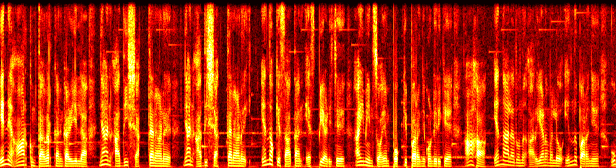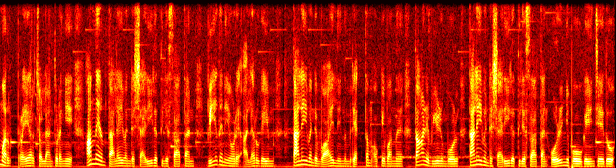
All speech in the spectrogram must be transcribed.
എന്നെ ആർക്കും തകർക്കാൻ കഴിയില്ല. ഞാൻ അതിശക്തനാണ്. ഞാൻ അതിശക്തനാണ്. എന്നൊക്കെ സാത്താൻ എസ് പി അടിച്ച് ഐ മീൻ സ്വയം പൊക്കി പറഞ്ഞുകൊണ്ടിരിക്കെ. ആഹാ എന്നാൽ അതൊന്ന് അറിയണമല്ലോ എന്ന് പറഞ്ഞ് ഉമർ പ്രെയർ ചൊല്ലാൻ തുടങ്ങി. അന്നേരം തലൈവന്റെ ശരീരത്തിലെ സാത്താൻ വേദനയോടെ അലറുകയും തലൈവന്റെ വായിൽ നിന്നും രക്തം ഒക്കെ വന്ന് താഴെ വീഴുമ്പോൾ തലൈവന്റെ ശരീരത്തിലെ സാത്താൻ ഒഴിഞ്ഞു പോവുകയും ചെയ്തു.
